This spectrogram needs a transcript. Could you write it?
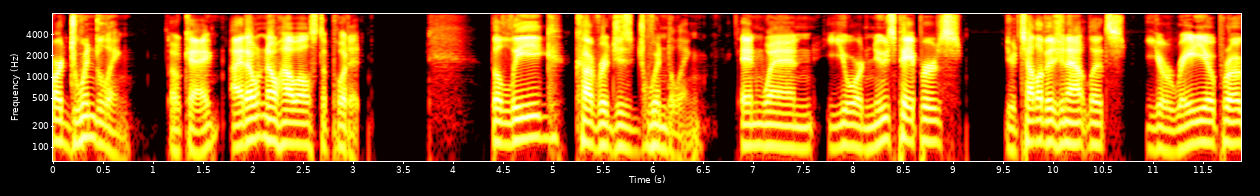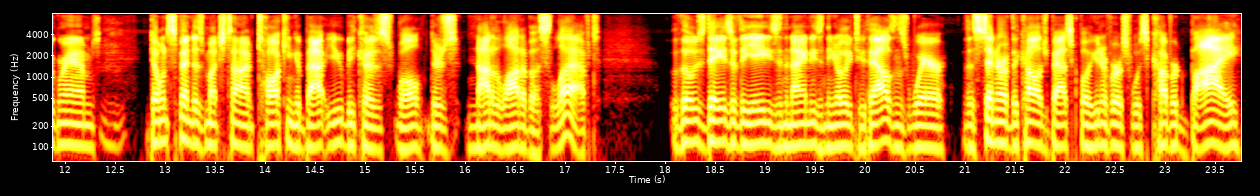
are dwindling. Okay. I don't know how else to put it. The league coverage is dwindling. And when your newspapers, your television outlets, your radio programs mm-hmm. don't spend as much time talking about you because, well, there's not a lot of us left. Those days of the 80s and the 90s and the early 2000s, where the center of the college basketball universe was covered by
